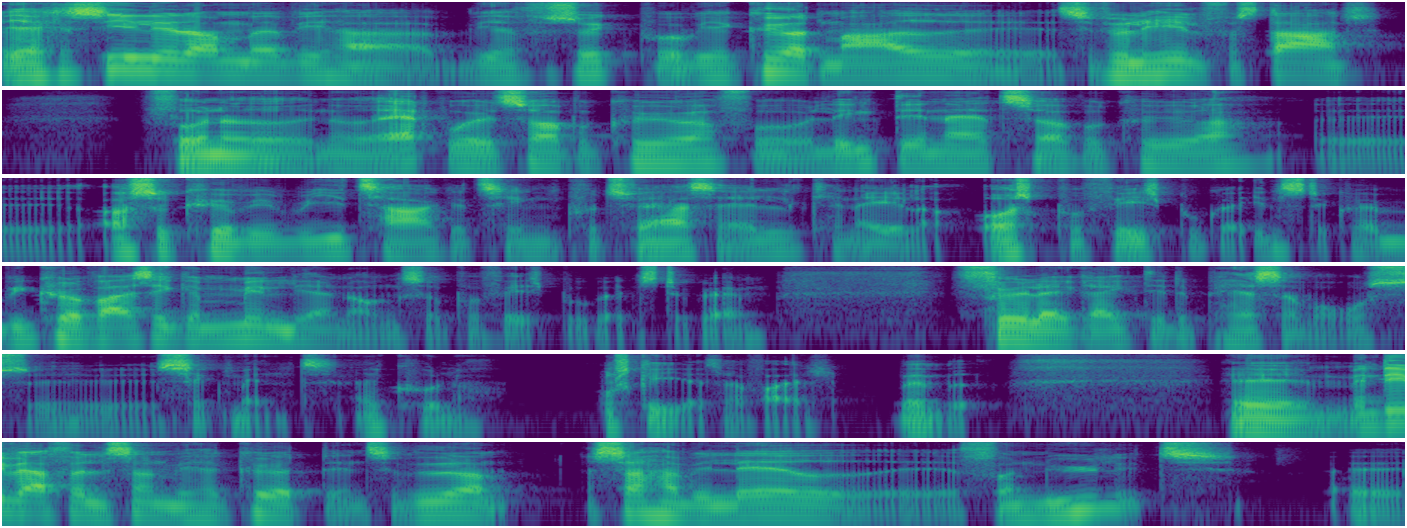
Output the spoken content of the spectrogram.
Jeg kan sige lidt om, hvad vi har, vi har forsøgt på. Vi har kørt meget, øh, selvfølgelig helt fra start, få noget, noget AdWords op at køre, få LinkedIn ads op at køre, øh, og så kører vi retargeting på tværs af alle kanaler, også på Facebook og Instagram. Vi kører faktisk ikke almindelige annoncer på Facebook og Instagram. Føler ikke rigtigt, det passer vores øh, segment af kunder. Måske jeg tager fejl, hvem ved. Øh, men det er i hvert fald sådan, vi har kørt det indtil videre. Så har vi lavet øh, for nyligt, øh,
